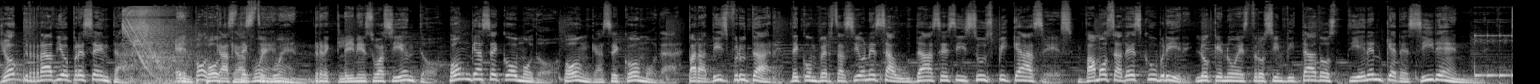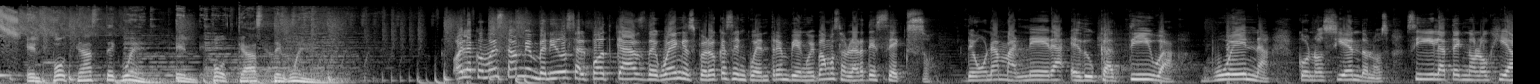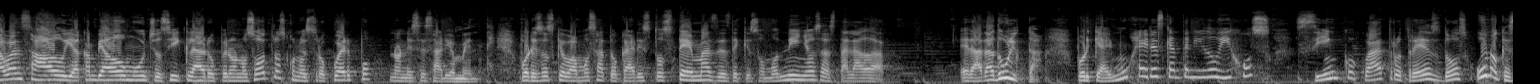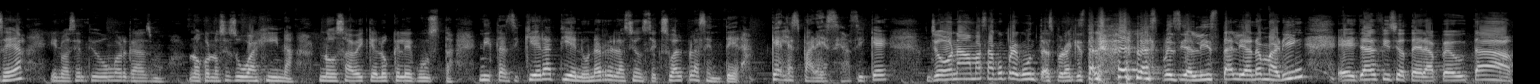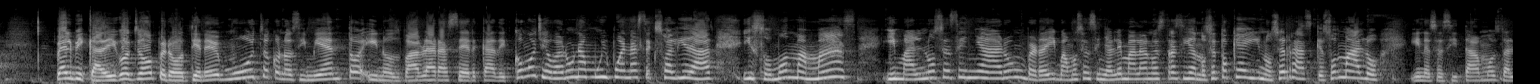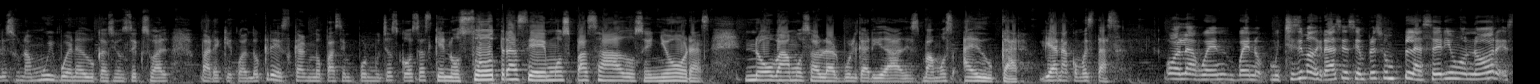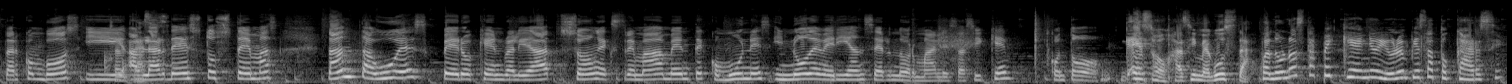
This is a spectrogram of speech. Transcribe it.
Job Radio presenta el podcast, de, Gwen. Recline su asiento, póngase cómodo, póngase cómoda para disfrutar de conversaciones audaces y suspicaces. Vamos a descubrir lo que nuestros invitados tienen que decir en el podcast de Gwen. El podcast de Gwen. Hola, ¿cómo están? Bienvenidos al podcast de Gwen. Espero que se encuentren bien. Hoy vamos a hablar de sexo de una manera educativa, buena, conociéndonos. Sí, la tecnología ha avanzado y ha cambiado mucho, sí, claro, pero nosotros con nuestro cuerpo no necesariamente. Por eso es que vamos a tocar estos temas desde que somos niños hasta la edad adulta, porque hay mujeres que han tenido hijos, 5, 4, 3, 2, uno que sea, y no ha sentido un orgasmo, no conoce su vagina, no sabe qué es lo que le gusta, ni tan siquiera tiene una relación sexual placentera. ¿Qué les parece? Así que yo nada más hago preguntas, pero aquí está la, especialista Liana Marín, ella es fisioterapeuta pélvica, digo yo, pero tiene mucho conocimiento y nos va a hablar acerca de cómo llevar una muy buena sexualidad y somos mamás y mal nos enseñaron, ¿verdad? Y vamos a enseñarle mal a nuestras hijas, no se toque ahí, no se rasque, eso es malo y necesitamos darles una muy buena educación sexual para que cuando crezcan no pasen por muchas cosas que nosotras hemos pasado, señoras. No vamos a hablar vulgaridades, vamos a educar. Liana, ¿cómo estás? Hola, Gwen. Bueno, muchísimas gracias. Siempre es un placer y un honor estar con vos y hablar de estos temas tan tabúes, pero que en realidad son extremadamente comunes y no deberían ser normales. Así que, con todo. Eso, así me gusta. Cuando uno está pequeño y uno empieza a tocarse,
